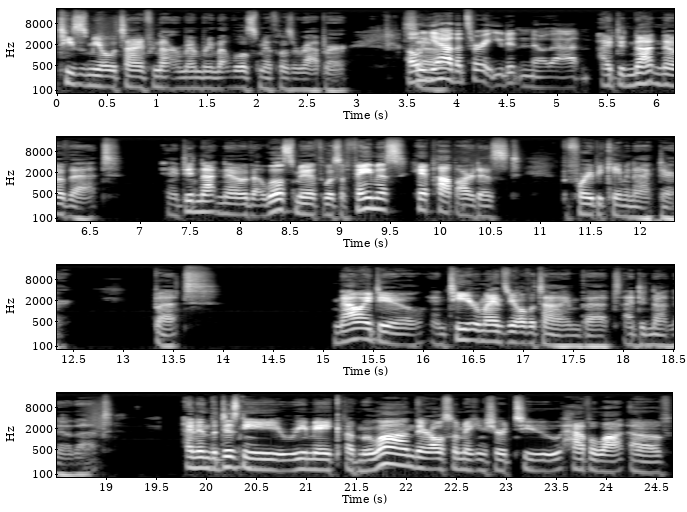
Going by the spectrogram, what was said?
teases me all the time for not remembering that Will Smith was a rapper. Oh, So, yeah, that's right. You didn't know that. I did not know that. I did not know that Will Smith was a famous hip hop artist before he became an actor. But now I do, and T reminds me all the time that I did not know that. And in the Disney remake of Mulan, they're also making sure to have a lot of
